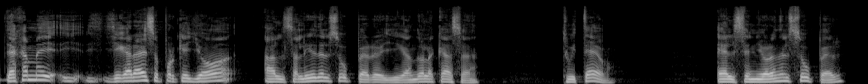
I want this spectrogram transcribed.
déjame llegar a eso porque yo al salir del súper y llegando a la casa, tuiteo. El señor en el súper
